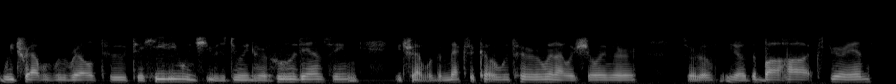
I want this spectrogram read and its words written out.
we traveled with Rell to tahiti when she was doing her hula dancing we traveled to mexico with her when i was showing her sort of you know the baja experience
